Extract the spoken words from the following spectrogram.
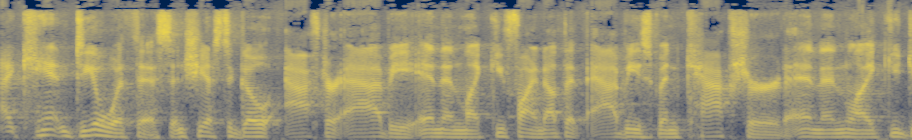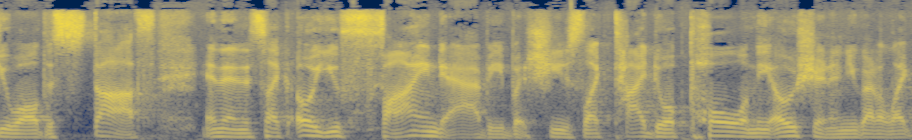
I can't deal with this, and she has to go after Abby, and then like you find out that Abby's been captured, and then like you do all this stuff, and then it's like, oh, you find Abby, but she's like tied to a pole in the ocean, and you got to like,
